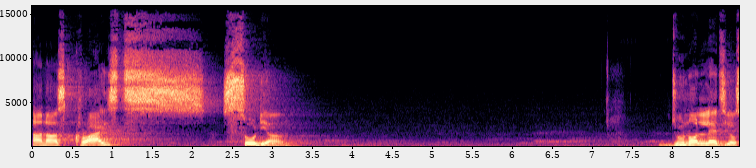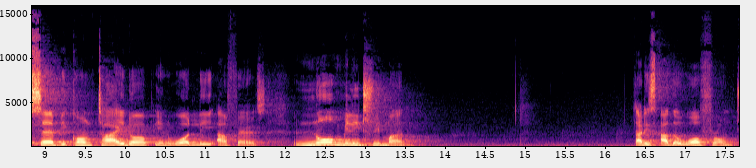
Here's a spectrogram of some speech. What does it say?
And as Christ's soldier, do not let yourself become tied up in worldly affairs. No military man that is at the war front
